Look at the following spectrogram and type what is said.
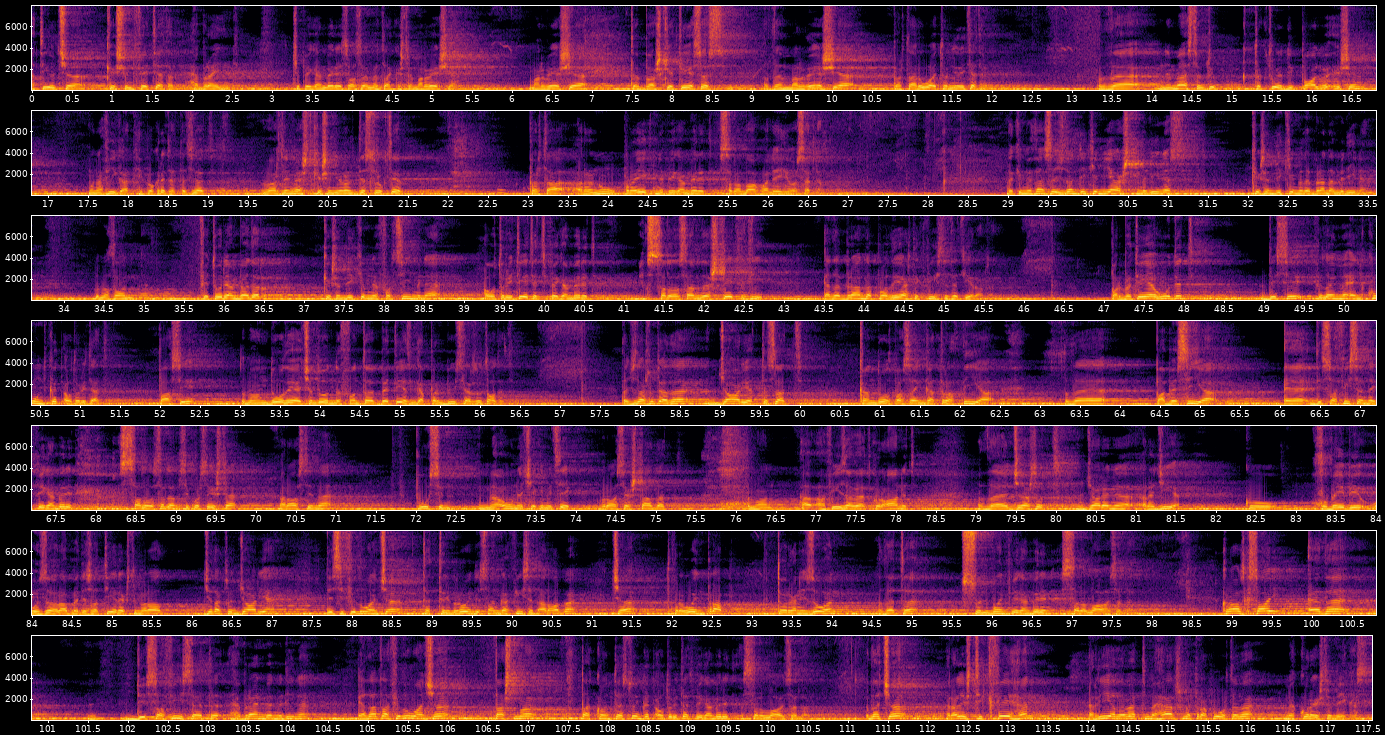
atillë që kishin fe tjetër, hebrenjt, që pejgamberi sallallahu alaihi wasallam me ta kishte marrëveshje, marrëveshje të bashkëjetesës dhe marrëveshje për ta ruajtur njëri-tjetrin. Dhe në mes të këtyre dy palëve ishin munafikët, hipokritët, të cilët vazhdimisht kishin një rol destruktiv për ta rrënuar projektin e pejgamberit sallallahu alaihi wasallam. Dhe kemi thënë se çdo ndikim jashtë Medinës kishte ndikim edhe brenda Medine. Domethënë, fitorja në Bedër kishte ndikim në forcimin e autoritetit të pejgamberit sallallahu alaihi wasallam dhe shtetit të tij, edhe brenda po edhe jashtë te fiset e tjera. Por. Por beteja e Uhudit disi filloi me e lëkund këtë autoritet, pasi domethënë ndodhi ajo që ndodhi në fund të betejës nga përmbysja e rezultatit. Dhe gjithashtu edhe ngjarjet të cilat kanë ndodh pastaj nga tradhtia dhe pabesia e disa fiseve ndaj pejgamberit sallallahu alaihi wasallam sikurse ishte rasti me pusin Meune që e kemi cek, vrasja e 70 domethënë hafizave të Kur'anit dhe gjithashtu ngjarja në Rexhia ku Hubejbi u zu rob me disa të tjerë kështu me radhë, gjitha këto ngjarje disi filluan që të trimërojnë disa nga fiset arabe që të provojnë prapë të organizohen dhe të sulmojnë pejgamberin sallallahu alaihi wasallam. Krahas kësaj edhe disa fise të hebrenjve në Medine, edhe ata filluan që tashmë ta kontestojnë këtë autoritet të pejgamberit sallallahu alajhi wasallam. Dhe që realisht t'i kthehen rrjedhave të mëhershme të raporteve me kurejshët e Mekës.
